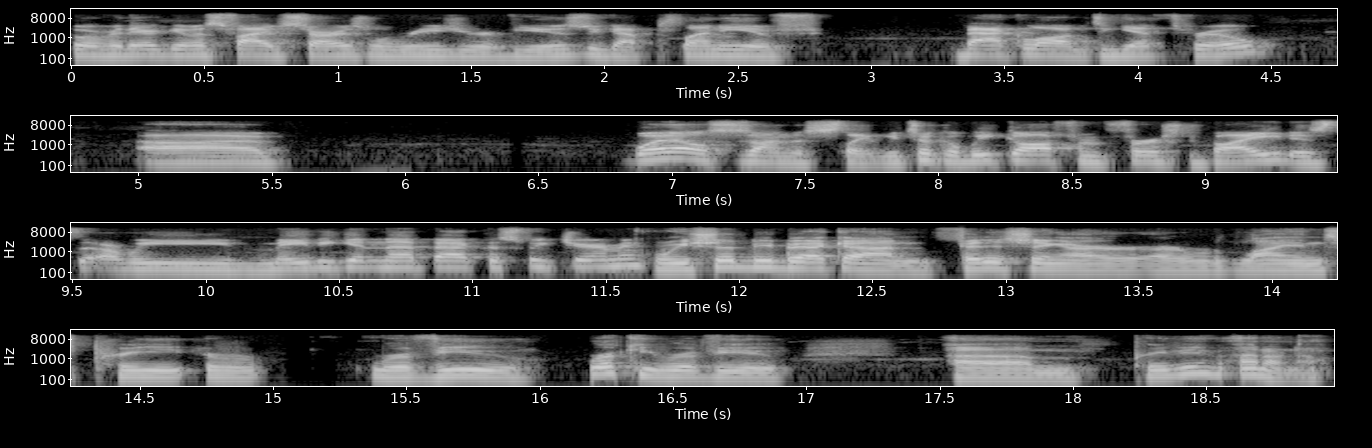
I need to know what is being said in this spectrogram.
Go over there, give us five stars. We'll read your reviews. We've got plenty of backlog to get through. Uh, what else is on the slate? We took a week off from First Bite. Is are we maybe getting that back this week, Jeremy? We should be back on finishing our, our Lions pre review, rookie review, um, preview. I don't know.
